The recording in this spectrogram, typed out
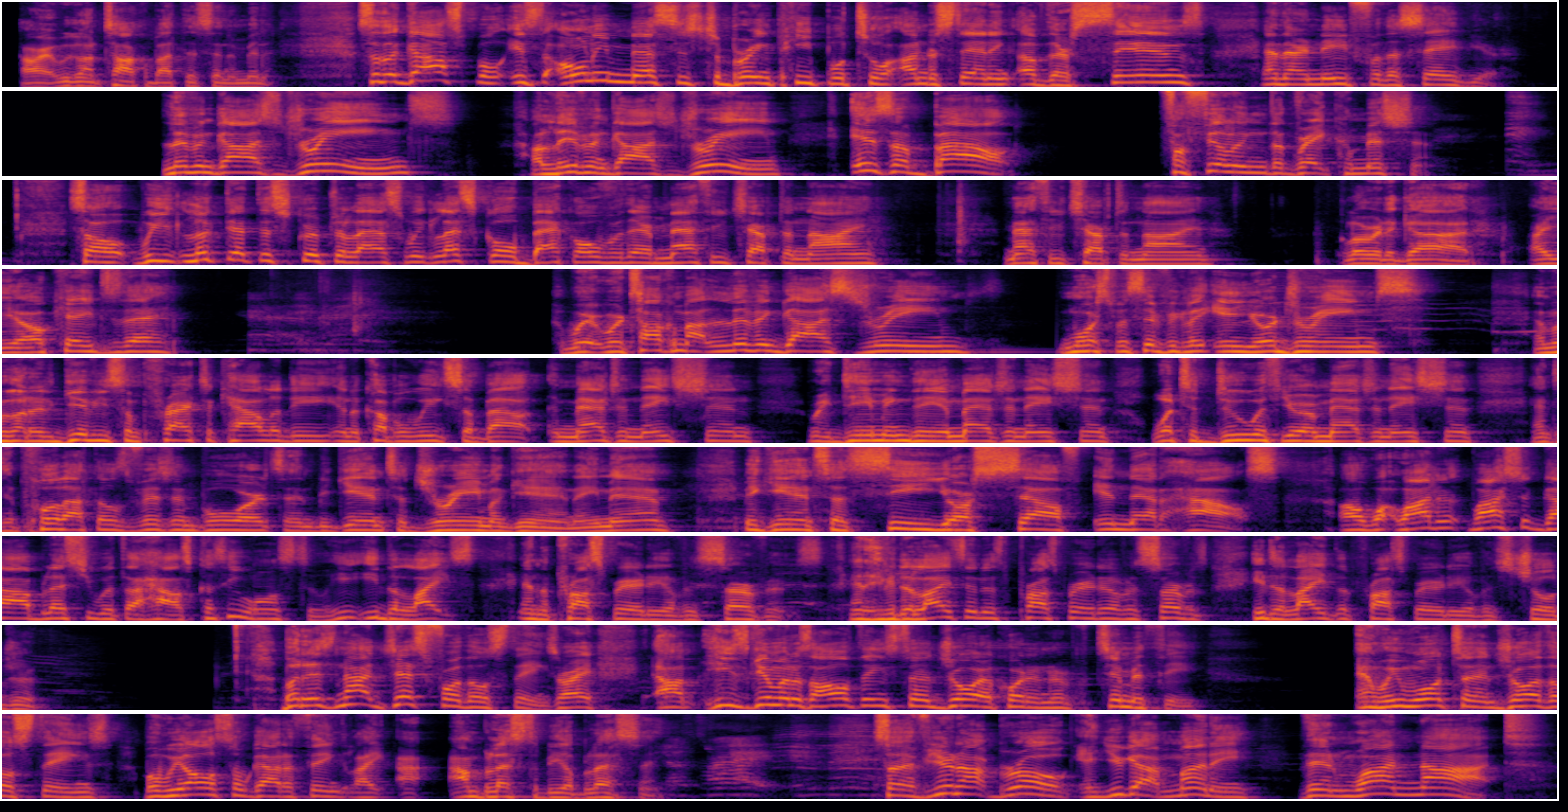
All right, we're going to talk about this in a minute. So, the gospel is the only message to bring people to an understanding of their sins and their need for the Savior. Living God's dreams, or living God's dream, is about fulfilling the Great Commission. So we looked at the scripture last week. Let's go back over there, Matthew chapter 9. Matthew chapter 9. Glory to God. Are you okay today? We're, we're talking about living God's dreams, more specifically in your dreams. And we're going to give you some practicality in a couple weeks about imagination, redeeming the imagination, what to do with your imagination, and to pull out those vision boards and begin to dream again. Amen. Begin to see yourself in that house. Uh, why, why, should God bless you with a house? Because He wants to. He, he, delights in the prosperity of His servants. And if He delights in the prosperity of His servants, He delights the prosperity of His children. But it's not just for those things, right? Um, he's given us all things to enjoy, according to Timothy. And we want to enjoy those things, but we also got to think like, I- am blessed to be a blessing. That's right. So if you're not broke and you got money, then why not?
